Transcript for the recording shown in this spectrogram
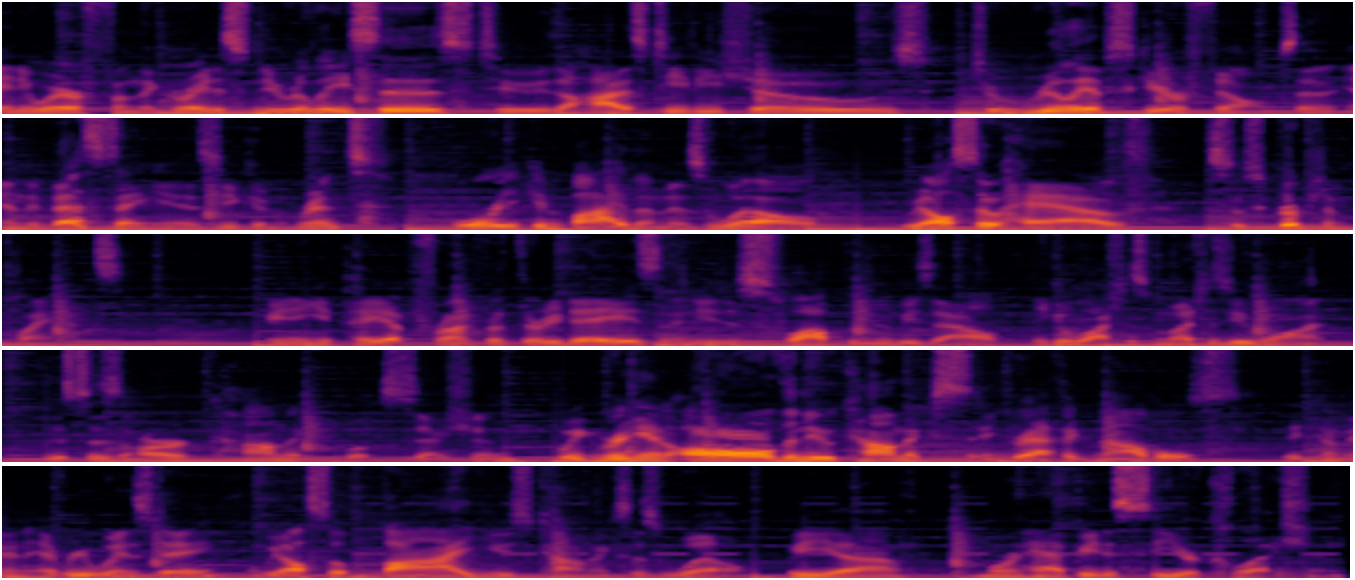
Anywhere from the greatest new releases to the hottest TV shows to really obscure films. And, and the best thing is you can rent or you can buy them as well. We also have subscription plans meaning you pay up front for 30 days and then you just swap the movies out. You can watch as much as you want. This is our comic book section. We can bring in all the new comics and graphic novels. They come in every Wednesday. We also buy used comics as well. We uh, are more than happy to see your collection.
